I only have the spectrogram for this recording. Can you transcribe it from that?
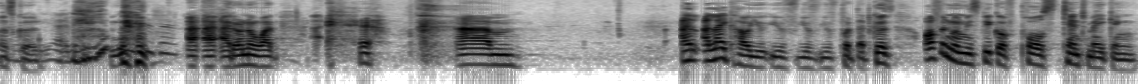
That's good. I, I, I don't know what. I, um, I, I like how you, you've, you've, you've put that because often when we speak of Paul's tent making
